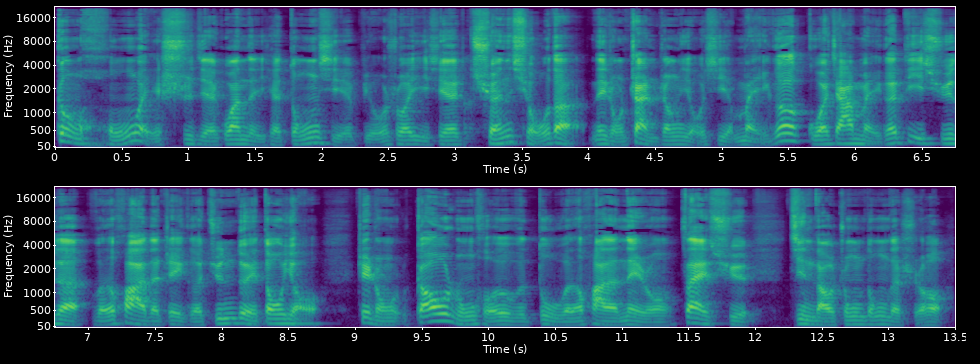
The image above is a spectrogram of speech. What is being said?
更宏伟世界观的一些东西，比如说一些全球的那种战争游戏，每个国家每个地区的文化的这个军队都有这种高融合度文化的内容，再去进到中东的时候。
